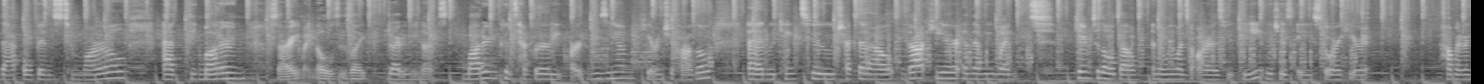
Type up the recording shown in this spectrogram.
that opens tomorrow at the modern sorry my nose is like driving me nuts modern contemporary art museum here in chicago and we came to check that out got here and then we went came to the hotel and then we went to rsvp which is a store here how many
